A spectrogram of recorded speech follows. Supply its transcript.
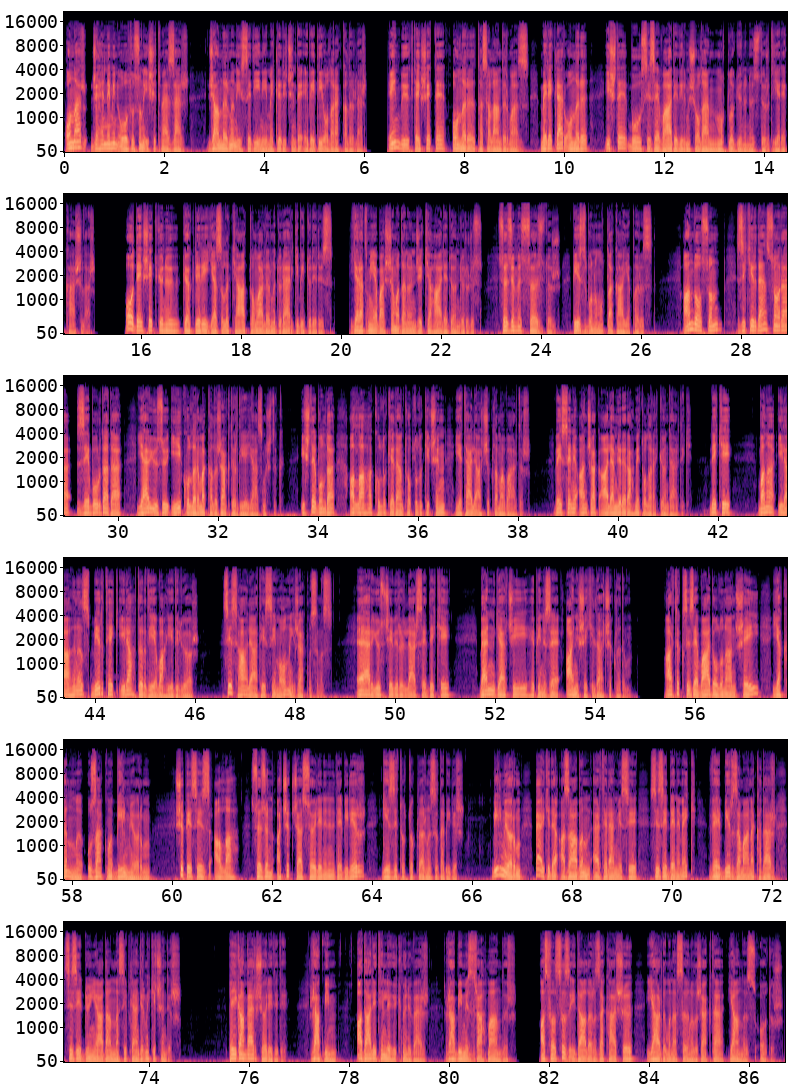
Onlar cehennemin uğultusunu işitmezler. Canlarının istediği nimetler içinde ebedi olarak kalırlar. En büyük dehşet de onları tasalandırmaz. Melekler onları, işte bu size vaat edilmiş olan mutlu gününüzdür diyerek karşılar. O dehşet günü gökleri yazılı kağıt tomarlarını dürer gibi düreriz. Yaratmaya başlamadan önceki hale döndürürüz. Sözümüz sözdür, biz bunu mutlaka yaparız. Andolsun zikirden sonra Zebur'da da yeryüzü iyi kullarıma kalacaktır diye yazmıştık. İşte bunda Allah'a kulluk eden topluluk için yeterli açıklama vardır. Ve seni ancak alemlere rahmet olarak gönderdik. De ki, bana ilahınız bir tek ilahtır diye vahyediliyor. Siz hala teslim olmayacak mısınız? Eğer yüz çevirirlerse de ki, ben gerçeği hepinize aynı şekilde açıkladım. Artık size vaat olunan şey yakın mı, uzak mı bilmiyorum. Şüphesiz Allah, sözün açıkça söyleneni de bilir, gizli tuttuklarınızı da bilir. Bilmiyorum, belki de azabın ertelenmesi sizi denemek ve bir zamana kadar sizi dünyadan nasiplendirmek içindir. Peygamber şöyle dedi, Rabbim, adaletinle hükmünü ver, Rabbimiz Rahmandır. Asılsız iddialarınıza karşı yardımına sığınılacak da yalnız O'dur.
